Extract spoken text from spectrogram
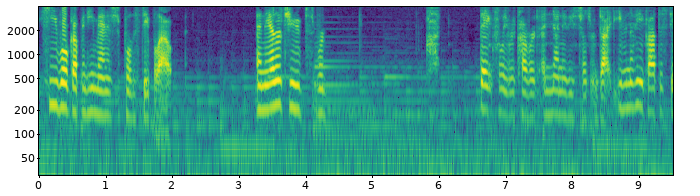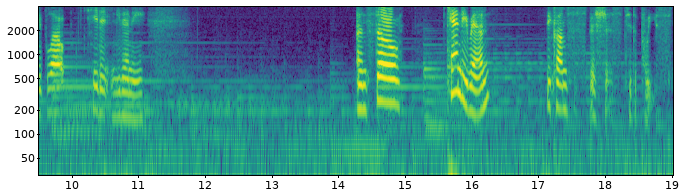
he woke up and he managed to pull the staple out. And the other tubes were, God, thankfully recovered, and none of these children died. Even though he got the staple out, he didn't need any. And so, Candyman becomes suspicious to the police.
